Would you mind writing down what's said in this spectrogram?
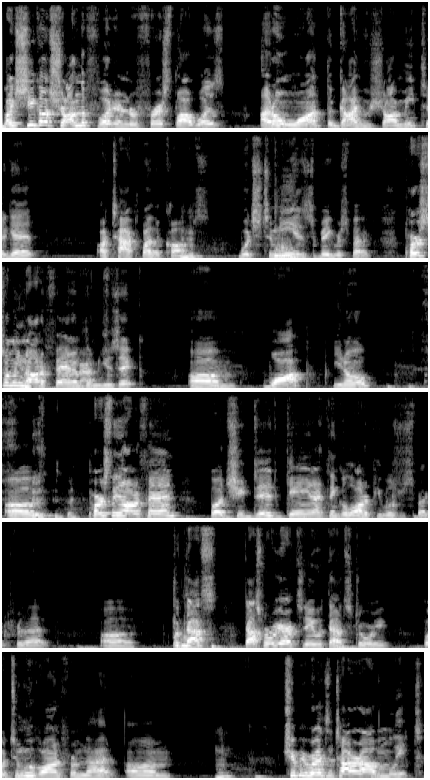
like she got shot in the foot, and her first thought was, "I don't want the guy who shot me to get attacked by the cops," which to me is big respect. Personally, not a fan of the music, um, WAP. You know, um, personally not a fan, but she did gain, I think, a lot of people's respect for that. Uh, but that's that's where we are today with that story. But to move on from that, um, Trippie Redd's entire album leaked.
